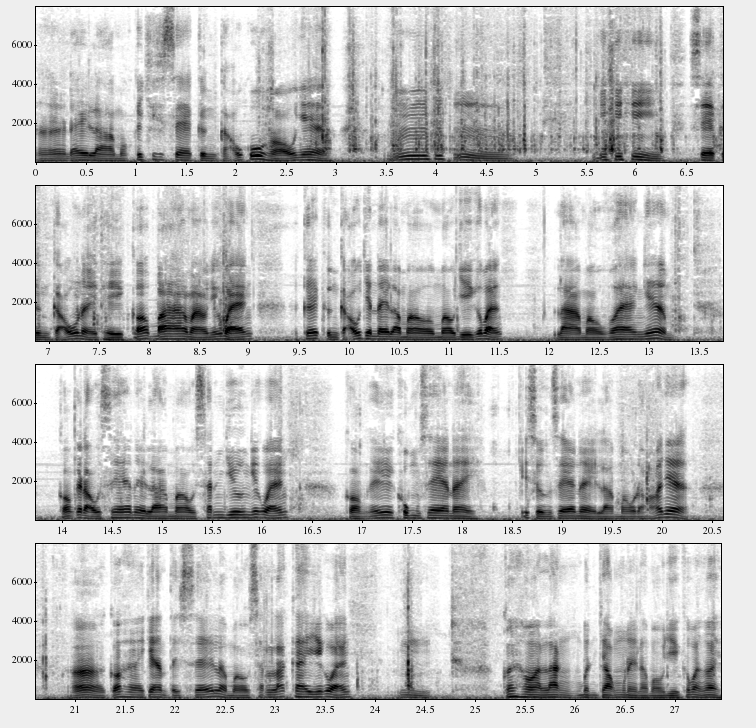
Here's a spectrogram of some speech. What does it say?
À, đây là một cái chiếc xe cần cẩu cứu hộ nha. Xe cần cẩu này thì có ba màu nha các bạn. Cái cần cẩu trên đây là màu màu gì các bạn? Là màu vàng nhé còn cái đầu xe này là màu xanh dương nha các bạn. Còn cái khung xe này cái sườn xe này là màu đỏ nha. À, có hai cái anh tài xế là màu xanh lá cây nha các bạn. Ừ cái hoa lăng bên trong này là màu gì các bạn ơi?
